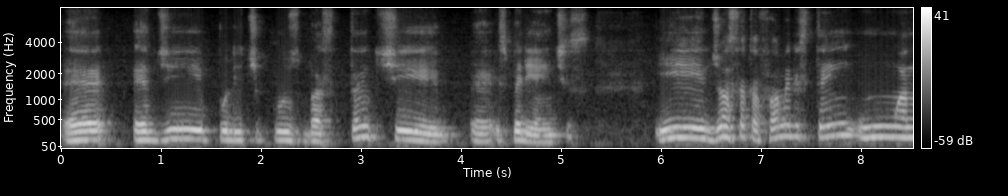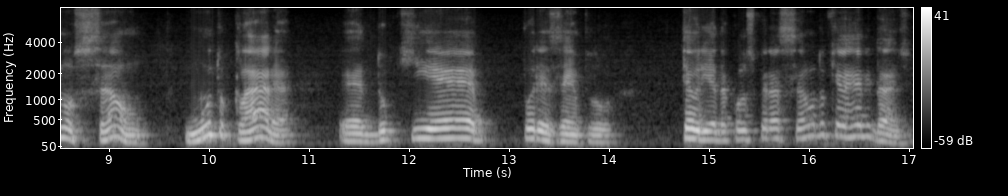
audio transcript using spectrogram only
é, é de políticos bastante é, experientes e, de uma certa forma, eles têm uma noção muito clara é, do que é, por exemplo, teoria da conspiração, do que é a realidade.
